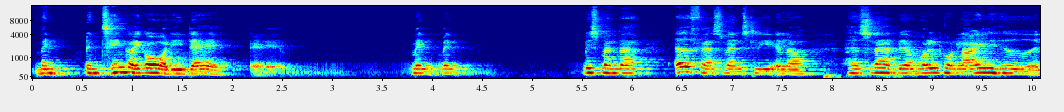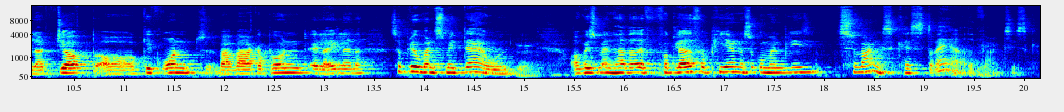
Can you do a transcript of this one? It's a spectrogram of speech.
man, man tænker ikke over det i dag. Øh, men, men hvis man var adfærdsvanskelig, eller havde svært ved at holde på en lejlighed, eller job, og gik rundt, var vagabond, eller et eller andet, så blev man smidt derud. Ja. Og hvis man havde været for glad for pigerne, så kunne man blive tvangskastreret, faktisk.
